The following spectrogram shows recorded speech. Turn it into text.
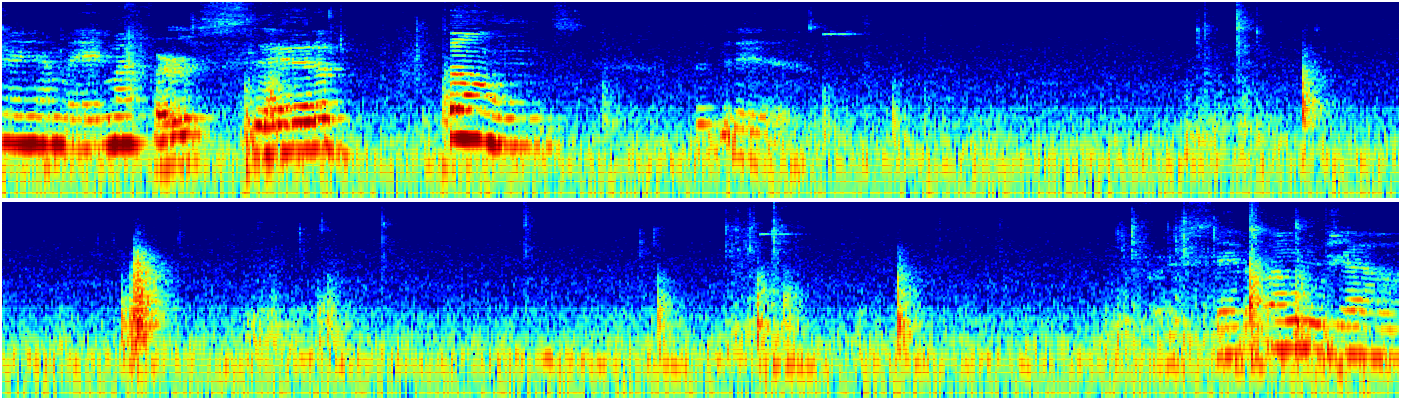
Okay, I made my first set of bones. Look at that. First set of bones, y'all.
